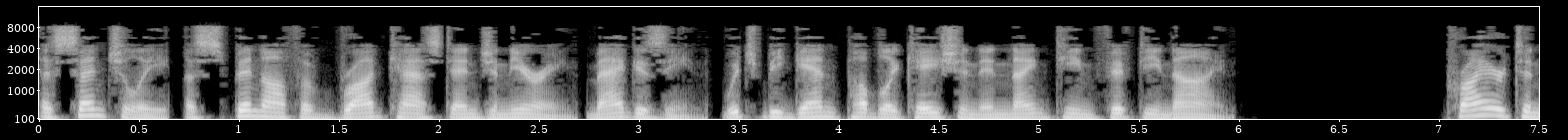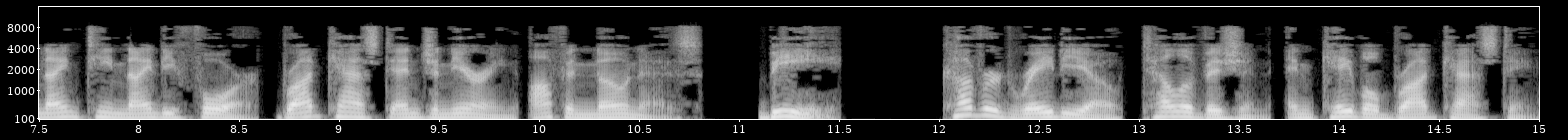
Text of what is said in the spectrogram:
essentially, a spin-off of Broadcast Engineering magazine, which began publication in 1959. Prior to 1994, Broadcast Engineering often known as B covered radio, television, and cable broadcasting.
